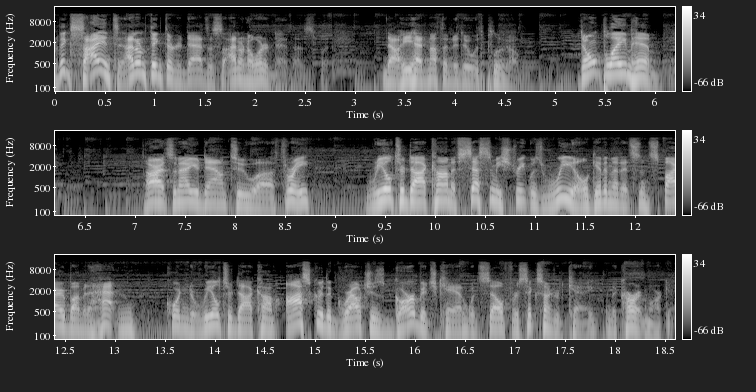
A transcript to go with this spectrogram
I think scientists. I don't think their dad's I don't know what her dad does, but no, he had nothing to do with Pluto. Don't blame him. All right, so now you're down to uh, three. Realtor.com. If Sesame Street was real, given that it's inspired by Manhattan, according to Realtor.com, Oscar the Grouch's garbage can would sell for 600K in the current market.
